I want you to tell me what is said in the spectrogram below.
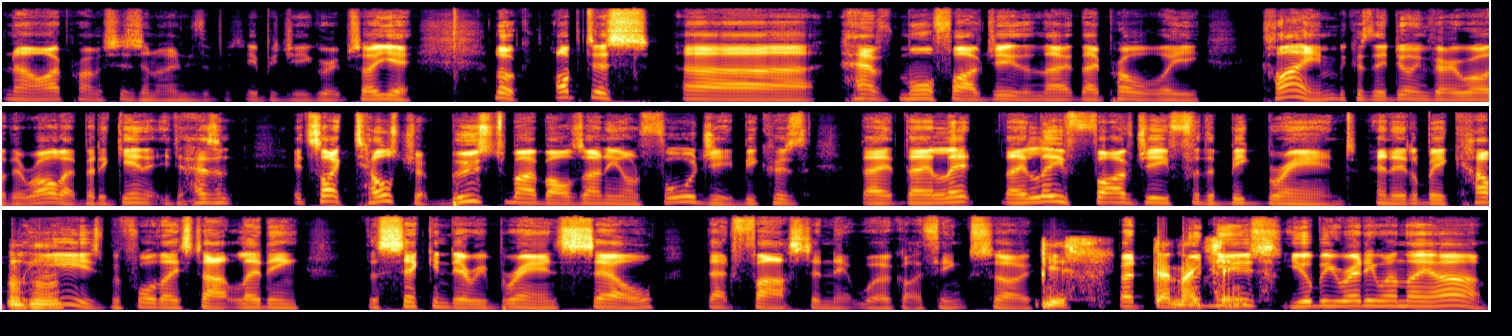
no I iPrimus isn't owned the TPG group. So yeah, look, Optus uh, have more 5G than they, they probably claim because they're doing very well with their rollout. But again, it hasn't. It's like Telstra. Boost Mobile's only on 4G because they they let they leave 5G for the big brand, and it'll be a couple Mm-hmm. of years before they start letting the secondary brands sell that faster network. I think so. Yes, But that good makes news, sense. you'll be ready when they are,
